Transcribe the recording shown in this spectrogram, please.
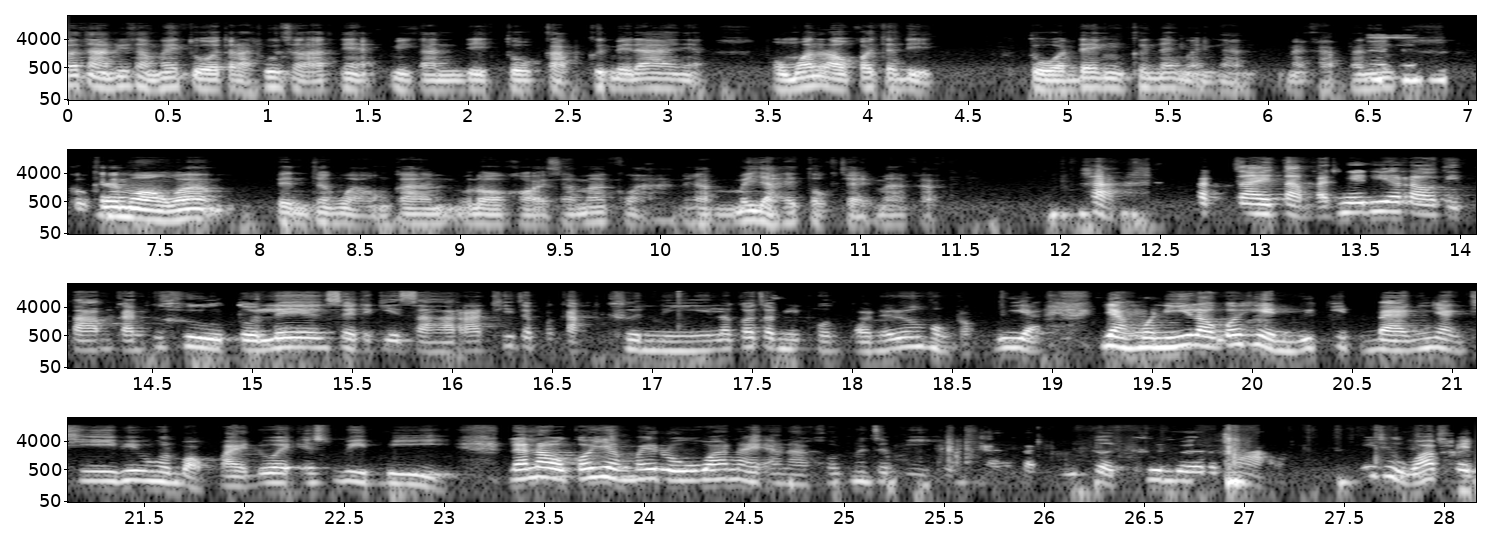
ก็ตามที่ทำให้ตัวตลาดหุ้นสหรัฐเนี่ยมีการดีดตัวกลับขึ้นไปได้เนี่ย ผมว่าเราก็จะดีดตัวเด้งขึ้นได้เหมือนกันนะครับเพราะนั้นก็แค่มองว่าเป็นจังหวะของการรอคอยซะมากกว่านะครับ ไม่อยากให้ตกใจมากครับ ค่ะ ปัจจัยต่างประเทศที่เราติดตามกันก็คือตัวเลขเศรษฐกิจสหรัฐที่จะประกาศคืนนี้ แล้วก็จะมีผลต่อในเรื่องของดอกเบี้ย อย่างวันนี้เราก็เห็นวิกฤตแบงก์อย่างที่พี่มงคลบอกไปด้วย SVB และเราก็ยังไม่รู้ว่าในอนาคตมันจะมีเหตุการณ์แบบนี้เกิดขึ้นด้วยหรือเปล่านี่ถือว่าเป็น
